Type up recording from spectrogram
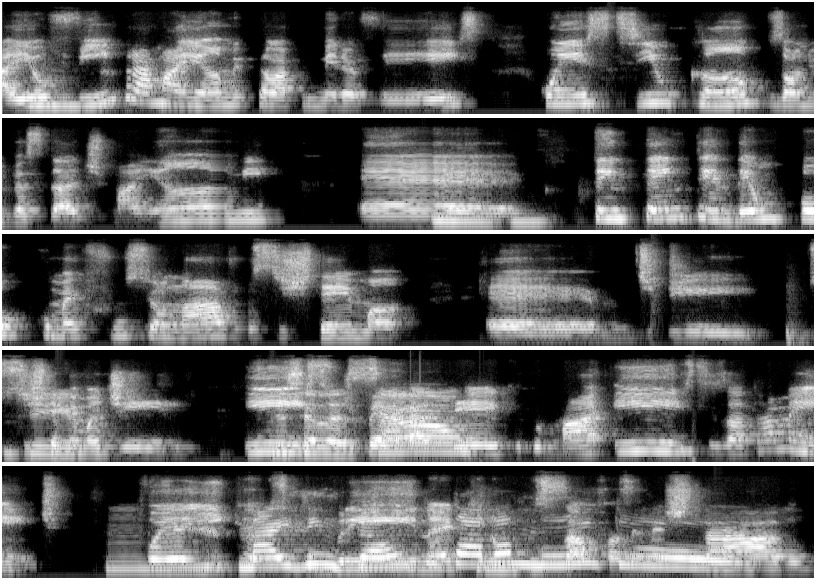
Aí eu Uhum. vim para Miami pela primeira vez, conheci o campus, a Universidade de Miami, é, tentei entender um pouco como é que funcionava o sistema é, de, De- sistema de, isso, de seleção. PhD e tudo mais. Isso, exatamente. Uhum. Foi aí que Mas eu descobri, então né, que não precisava muito- fazer mestrado.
